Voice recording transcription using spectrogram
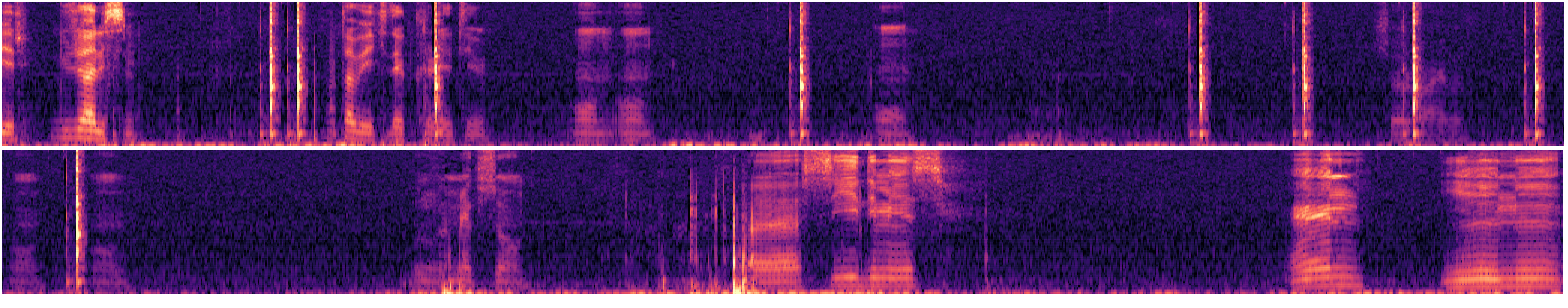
Bir. Güzel isim. Tabii ki de kreatif. 10 10 10 Survival. 10 10 Bunların hepsi 10 ee, seedimiz en yeni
